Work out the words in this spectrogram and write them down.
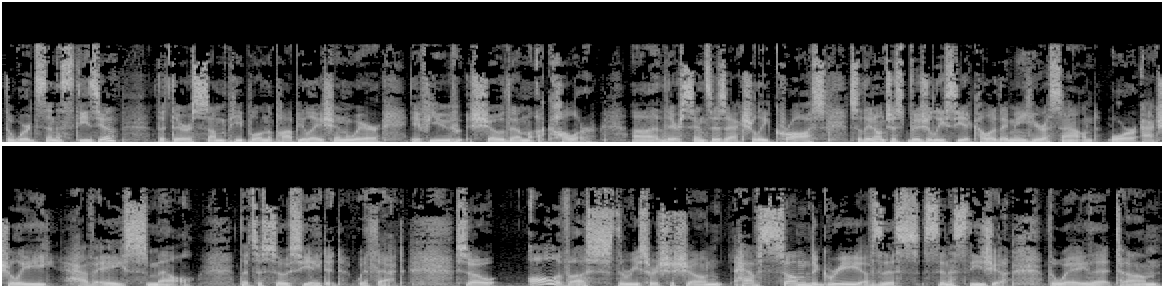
the word synesthesia, that there are some people in the population where if you show them a color, uh, their senses actually cross. So they don't just visually see a color, they may hear a sound or actually have a smell that's associated with that. So all of us, the research has shown, have some degree of this synesthesia, the way that um,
